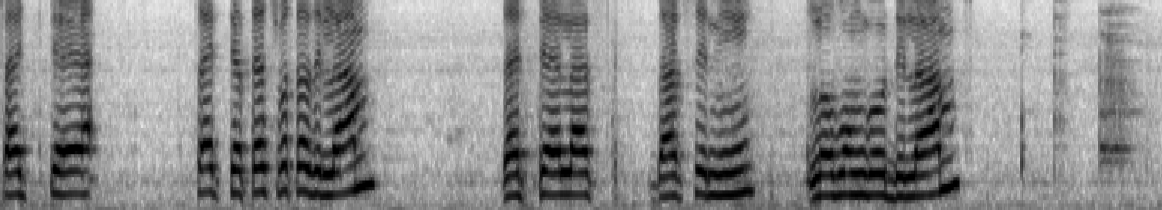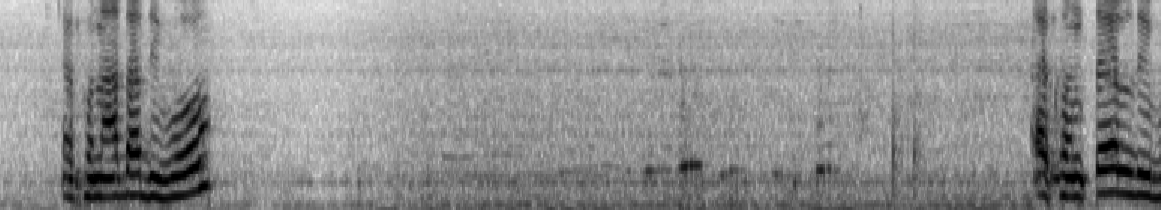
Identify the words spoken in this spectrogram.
চারটে, চারটা তেজপাতা দিলাম, চারটে এলাচ, দারচিনি, লবঙ্গ দিলাম। এখন আদা দিব। এখন তেল দিব।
